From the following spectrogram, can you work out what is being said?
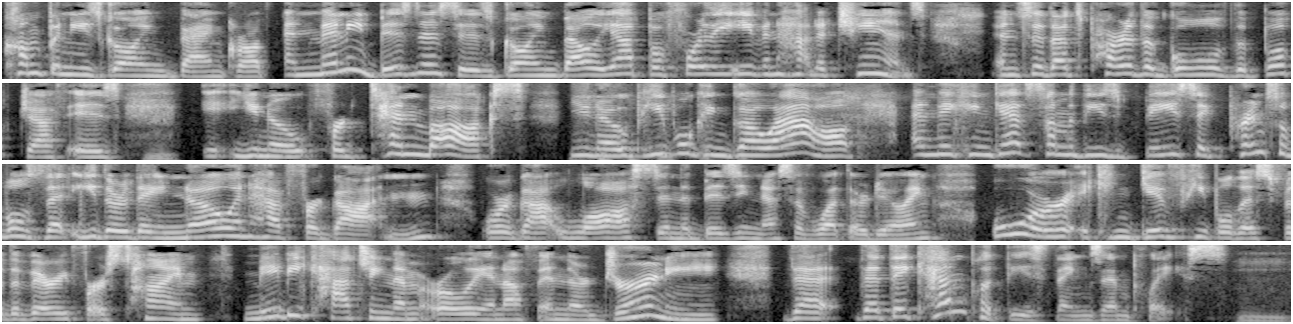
companies going bankrupt and many businesses going belly up before they even had a chance. And so that's part of the goal of the book, Jeff, is, mm. you know, for 10 bucks, you know, people can go out and they can get some of these basic principles that either they know and have forgotten or got lost in the busyness of what they're doing, or it can give people this for the very first time, maybe catching them early enough in their journey that, that they can put these things in place. Mm.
